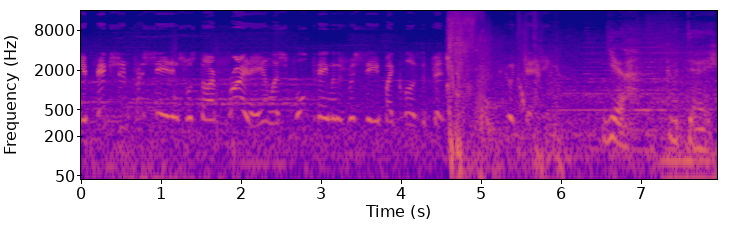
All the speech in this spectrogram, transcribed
Eviction proceedings will start Friday unless full payment is received by close of business. Good day. Yeah, good day.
